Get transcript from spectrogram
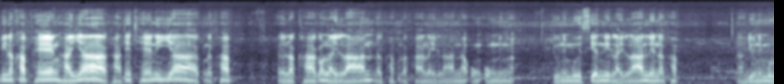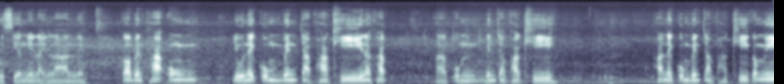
มีราคาแพงหายากหาแท้ๆนี่ยากนะครับราคาก็หลายล้านนะครับ ราคาหลายล้านนะองค์องค์หนึงอะ อยู่ในมือเซียนนี่หลายล้านเลยนะครับอยู่ในมือเซียนนี่หลายล้านเลย ก็เป็นพระองค์อยู่ในกลุ่มเบญจภาคีนะครับกลุ่มเบญจภาคีพระในกลุ่มเป็นจับภาคีก็มี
